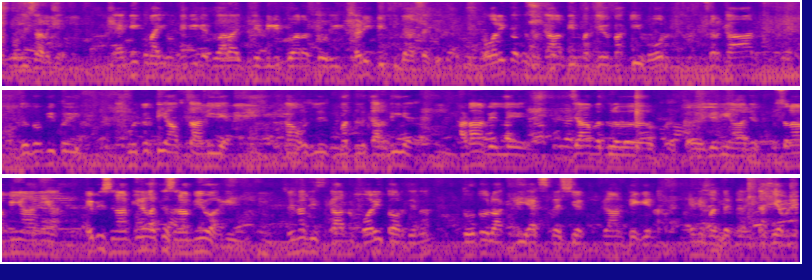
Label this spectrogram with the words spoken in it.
ਕੰਮ ਵੀ ਸੜ ਗਿਆ। ਐਨੀ ਕਮਾਈ ਹੁੰਦੀ ਨਹੀਂ ਕਿ ਦੁਬਾਰਾ ਜ਼ਿੰਦਗੀ ਦੁਬਾਰਾ ਚੋਰੀ ਖੜੀ ਕੀਤੀ ਜਾ ਸਕੇ। ਔਰ ਇੱਕ ਕਿਉਂਕਿ ਸਰਕਾਰ ਦੀ ਮਦਦ ਬਾਕੀ ਹੋਰ ਸਰਕਾਰ ਜਦੋਂ ਵੀ ਕੋਈ ਕੁਦਰਤੀ ਆਫਤ ਆਉਂਦੀ ਹੈ, ਤਾਂ ਉਸ ਲਈ ਮਦਦ ਕਰਦੀ ਹੈ। ਹੜ੍ਹਾਂ ਵੇਲੇ ਜਾਂ ਮਤਲਬ ਜਿਹੜੀਆਂ ਆ ਸੁਨਾਮੀਆਂ ਆਉਂਦੀਆਂ ਇਹ ਵੀ ਸੁਨਾਮੀ ਵਾਸਤੇ ਸੁਨਾਮੀ ਹੋ ਆ ਗਈ ਇਹਨਾਂ ਦੀ ਸਰਕਾਰ ਨੂੰ ਫੌਰੀ ਤੌਰ ਤੇ ਨਾ 2-2 ਲੱਖ ਦੀ ਐਕਸ ਐਕਸਪ੍ਰੈਸ਼ੀਅਲ ਗ੍ਰਾਂਟ ਦੇ ਕੇ ਨਾ ਇਹਦੀ ਮਦਦ ਕਰੇ ਤਾਂ ਕਿ ਆਪਣੇ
